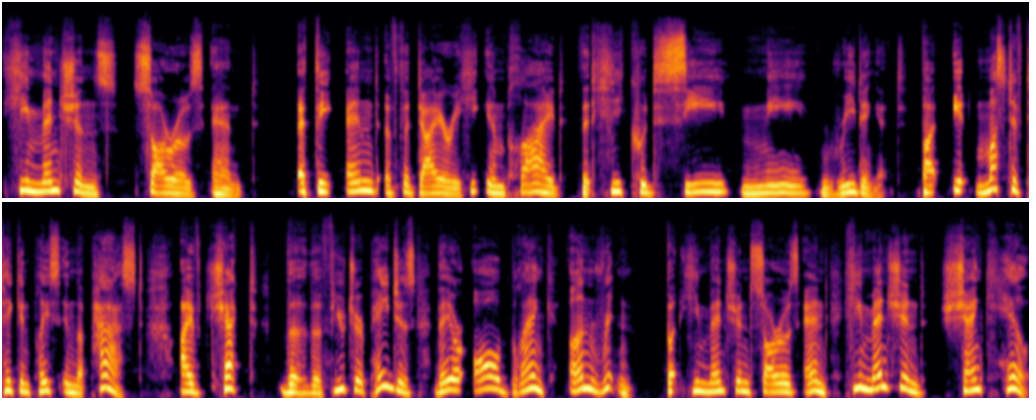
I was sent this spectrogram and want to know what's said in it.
he mentions sorrow's end. At the end of the diary, he implied that he could see me reading it. But it must have taken place in the past. I've checked the, the future pages. They are all blank, unwritten. But he mentioned sorrow's end. He mentioned Shank Hill.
